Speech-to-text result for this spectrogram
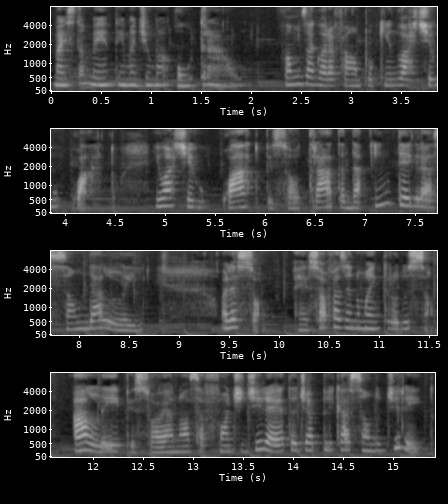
mas também é tema de uma outra aula. Vamos agora falar um pouquinho do artigo 4 E o artigo 4 pessoal, trata da integração da lei. Olha só, é só fazendo uma introdução. A lei, pessoal, é a nossa fonte direta de aplicação do direito.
